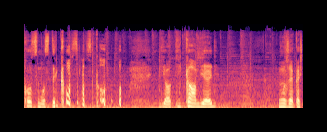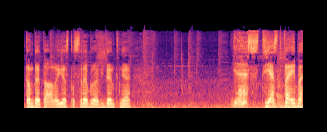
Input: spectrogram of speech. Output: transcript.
Kosmos, ty kosmos, kurwa. Jaki kamień. Może jakaś tandeta, ale jest to srebro ewidentnie. Jest, jest baby.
